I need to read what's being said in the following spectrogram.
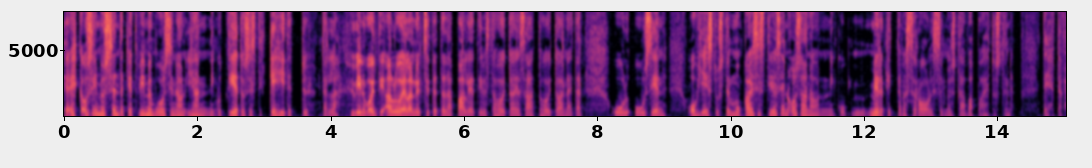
Ja ehkä osin myös sen takia, että viime vuosina on ihan niin kuin tietoisesti kehitetty tällä hyvinvointialueella nyt sitten tätä palliatiivista hoitoa ja saattohoitoa, näitä uusien ohjeistusten mukaisesti ja sen osana on niin kuin merkittävässä roolissa myös tämä vapaaehtoisten tehtävä.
